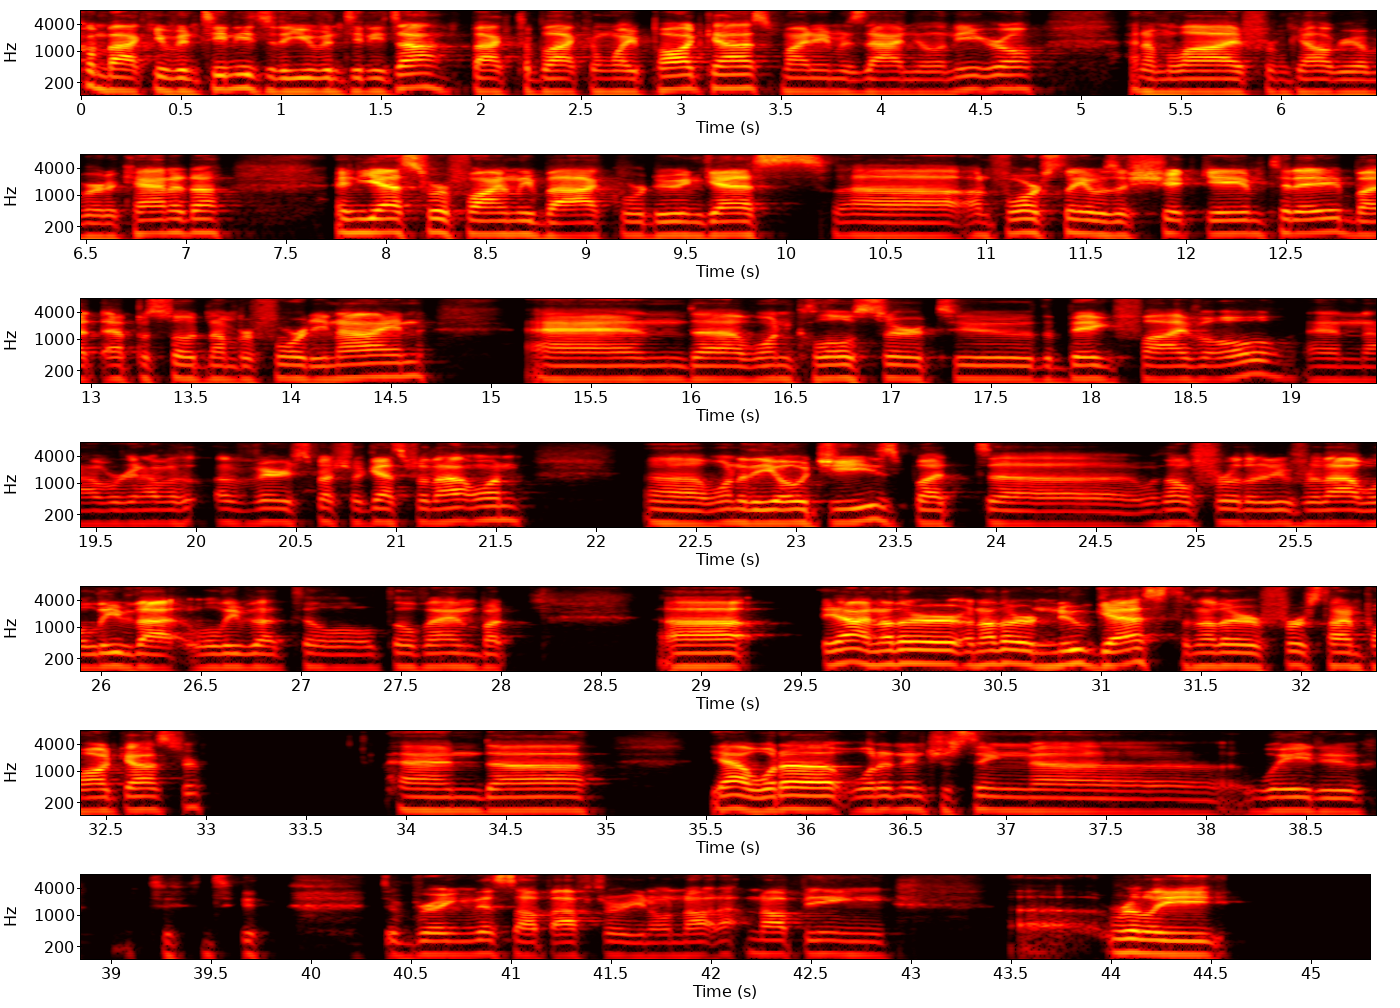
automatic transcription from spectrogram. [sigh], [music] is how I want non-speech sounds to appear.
Welcome back, Juventini, to the Juventinita, back to Black and White podcast. My name is Daniel Negro, and I'm live from Calgary, Alberta, Canada. And yes, we're finally back. We're doing guests. Uh, unfortunately, it was a shit game today, but episode number 49 and uh, one closer to the big 5 0. And uh, we're going to have a, a, very special guest for that one, uh, one of the OGs. But uh, without further ado, for that, we'll leave that. We'll leave that till till then. But uh, yeah, another another new guest, another first time podcaster, and uh, yeah, what a what an interesting uh, way to to to to bring this up after you know not not being uh, really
